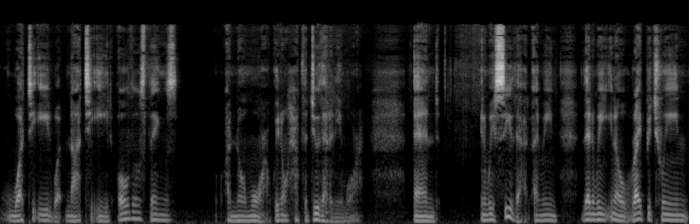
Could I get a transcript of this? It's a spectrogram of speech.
what to eat, what not to eat. All those things are no more. We don't have to do that anymore. And and we see that. I mean, then we, you know, right between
